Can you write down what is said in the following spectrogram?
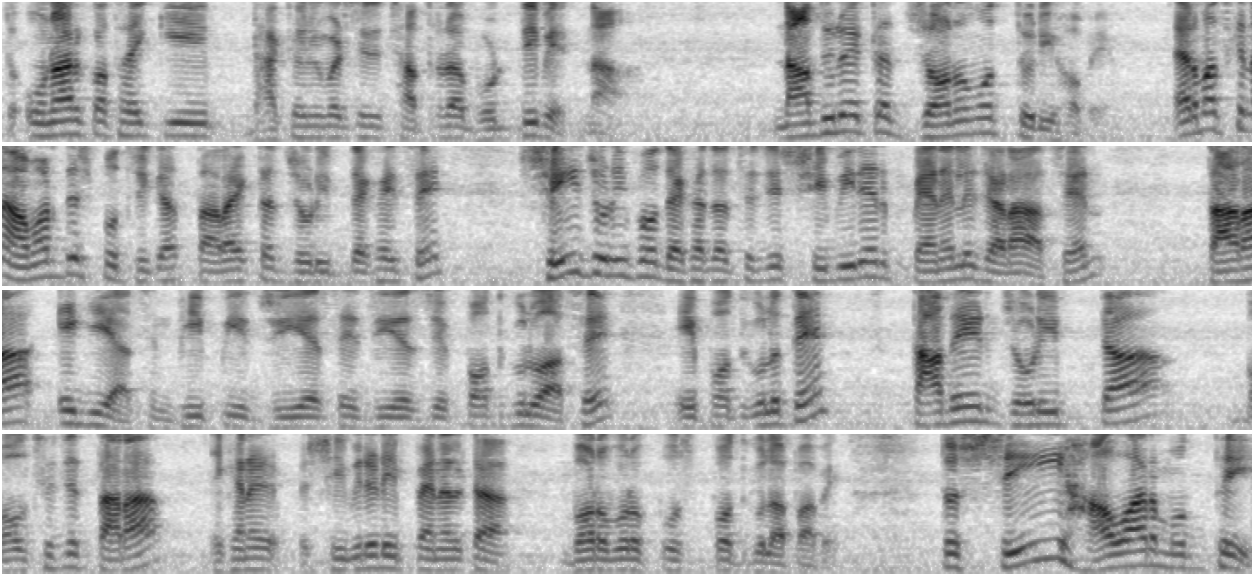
তো ওনার কথায় কি ঢাকা ইউনিভার্সিটির ছাত্ররা ভোট দিবে? না। না দিলে একটা জনমত তৈরি হবে। এর মাঝখানে আমার দেশ পত্রিকা, তারা একটা জরিপ দেখাইছে সেই জরিপেও দেখা যাচ্ছে যে শিবিরের প্যানেলে যারা আছেন, তারা এগিয়ে আছেন। ভিপি, জিএসএ জিএস যে পদগুলো আছে। এই পদগুলোতে তাদের জরিপটা বলছে যে তারা এখানে শিবিরের এই প্যানেলটা বড় বড় পোস্ট পদগুলো পাবে। তো সেই হাওয়ার মধ্যেই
